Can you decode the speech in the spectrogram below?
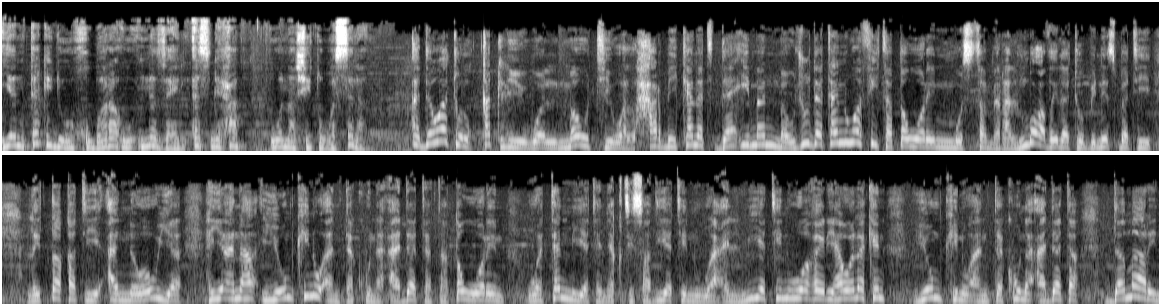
ينتقده خبراء نزع الأسلحة وناشطو السلام أدوات القتل والموت والحرب كانت دائما موجودة وفي تطور مستمر. المعضلة بالنسبة للطاقة النووية هي أنها يمكن أن تكون أداة تطور وتنمية اقتصادية وعلمية وغيرها ولكن يمكن أن تكون أداة دمار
